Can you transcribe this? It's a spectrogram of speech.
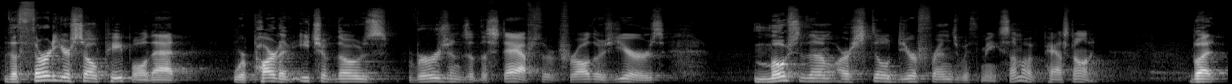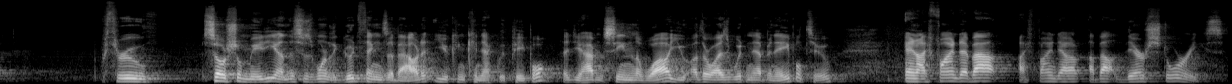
The 30 or so people that were part of each of those versions of the staff for, for all those years, most of them are still dear friends with me. Some have passed on. But through social media, and this is one of the good things about it, you can connect with people that you haven't seen in a while, you otherwise wouldn't have been able to. And I find about I find out about their stories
